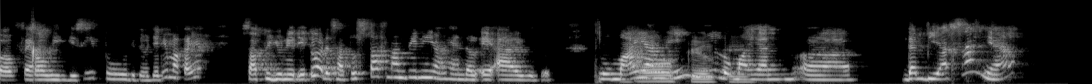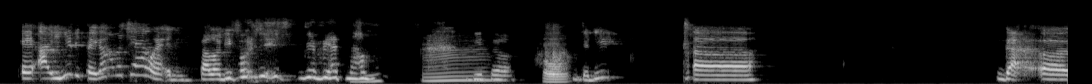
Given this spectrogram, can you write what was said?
eh, Ferrowing di situ gitu. Jadi makanya satu unit itu ada satu staff nanti nih yang handle AI gitu. Lumayan Oke, ini, oke. lumayan eh, dan biasanya AI ini dipegang sama cewek nih kalau di di, di Vietnam Hmm. gitu. Oh, Jadi eh nggak eh,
